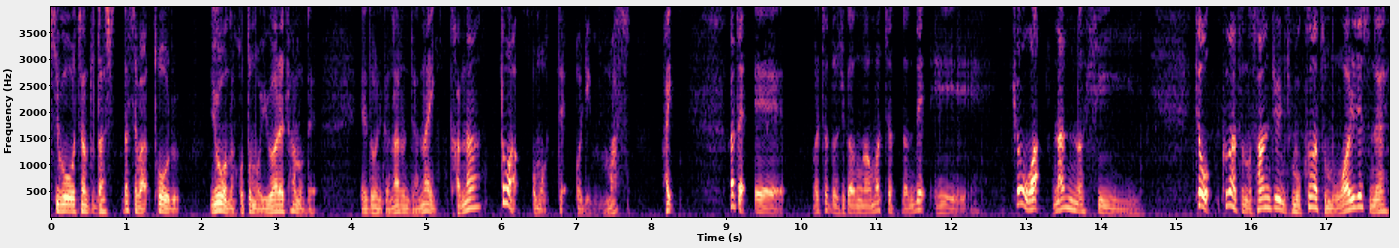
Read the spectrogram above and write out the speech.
希望をちゃんと出し、出せば通るようなことも言われたので、え、どうにかなるんじゃないかなとは思っております。はい。さて、えー、ま、ちょっと時間が余っちゃったんで、えー、今日は何の日？今日9月の30日、もう9月も終わりですね。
